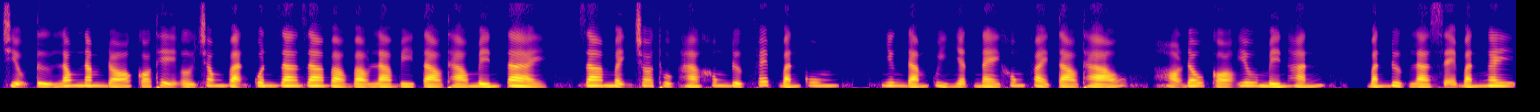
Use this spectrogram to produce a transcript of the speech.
triệu tử long năm đó có thể ở trong vạn quân ra ra vào vào là vì Tào Tháo mến tài, ra mệnh cho thuộc hạ không được phép bắn cung. Nhưng đám quỷ Nhật này không phải Tào Tháo, họ đâu có yêu mến hắn, bắn được là sẽ bắn ngay,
